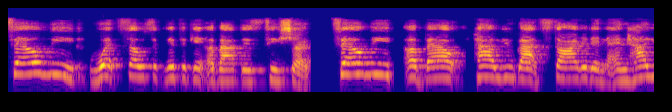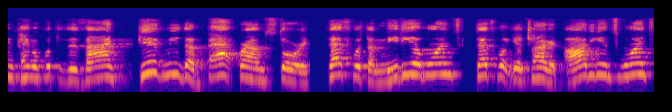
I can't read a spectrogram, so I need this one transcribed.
Tell me what's so significant about this t-shirt. Tell me about how you got started and, and how you came up with the design. Give me the background story. That's what the media wants. That's what your target audience wants.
